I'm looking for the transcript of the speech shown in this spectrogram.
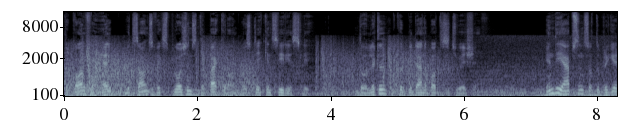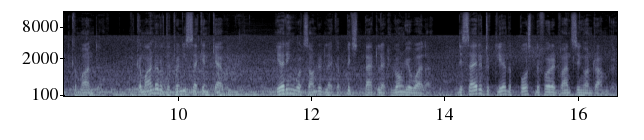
the call for help with sounds of explosions in the background was taken seriously, though little could be done about the situation. In the absence of the brigade commander, the commander of the 22nd Cavalry, hearing what sounded like a pitched battle at Longewala, decided to clear the post before advancing on Ramgarh.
